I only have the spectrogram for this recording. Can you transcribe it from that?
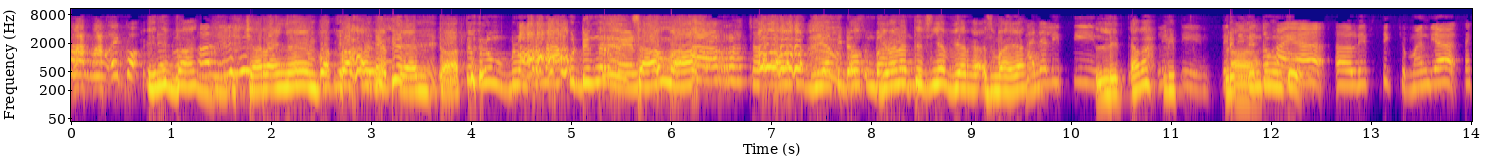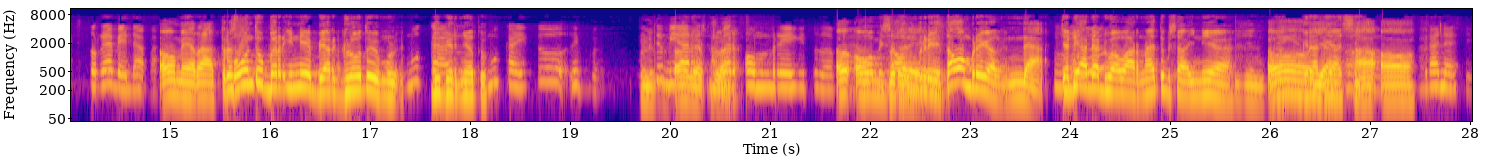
baru eh kok Ini bang, kali? caranya hebat banget entot. Itu belum belum pernah aku denger, men. Sama. Cara cara untuk dia tidak Oh, sembahyang. gimana tipsnya biar nggak sembahyang? ada lip tint Lip apa? lip tint. lip Lip tint tint itu tuh untuk- kayak eh, lipstick, cuman dia teksturnya beda pak. Oh merah. Terus Oh, untuk ber ini biar glow tuh Bukan. bibirnya tuh. Bukan itu lip gloss. Itu biar Oh, berombre gitu loh. Oh, Pak. Oh, bisa Ombre. ombre. Tahu ombre kali? enggak. Jadi ada dua warna itu bisa ini ya. Oh Gradiasi. iya. Ah, oh. Gradasi.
